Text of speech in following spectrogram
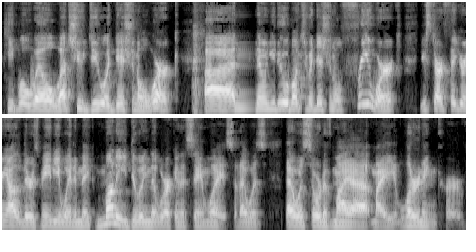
people will let you do additional work. Uh, and then when you do a bunch of additional free work, you start figuring out that there's maybe a way to make money doing the work in the same way. So that was that was sort of my uh, my learning curve.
